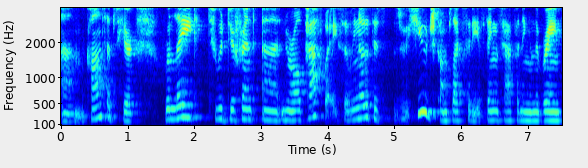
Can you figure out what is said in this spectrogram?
um, concepts here, relate to a different uh, neural pathway. So we know that there's, there's, a huge complexity of things happening in the brain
